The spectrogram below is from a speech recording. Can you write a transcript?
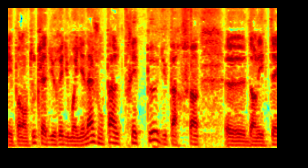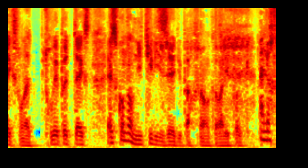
et pendant toute la durée du Moyen Âge, on parle très peu du parfum euh, dans les textes, on a trouvé peu de textes. Est-ce qu'on en utilisait du parfum encore à l'époque? Alors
